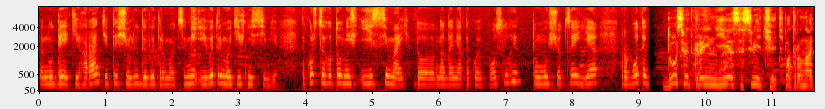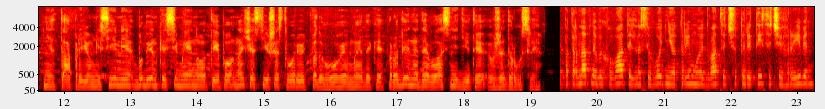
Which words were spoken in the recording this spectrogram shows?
ну, деякі гарантії, те, що люди витримають самі і витримають їхні сім'ї. Також це готовність і сімей до надання такої послуги, тому що це є робота, Досвід країн ЄС свідчить, патронатні та прийомні сім'ї, будинки сімейного типу найчастіше створюють педагоги, медики, родини, де власні діти вже дорослі. Патронатний вихователь на сьогодні отримує 24 тисячі гривень.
